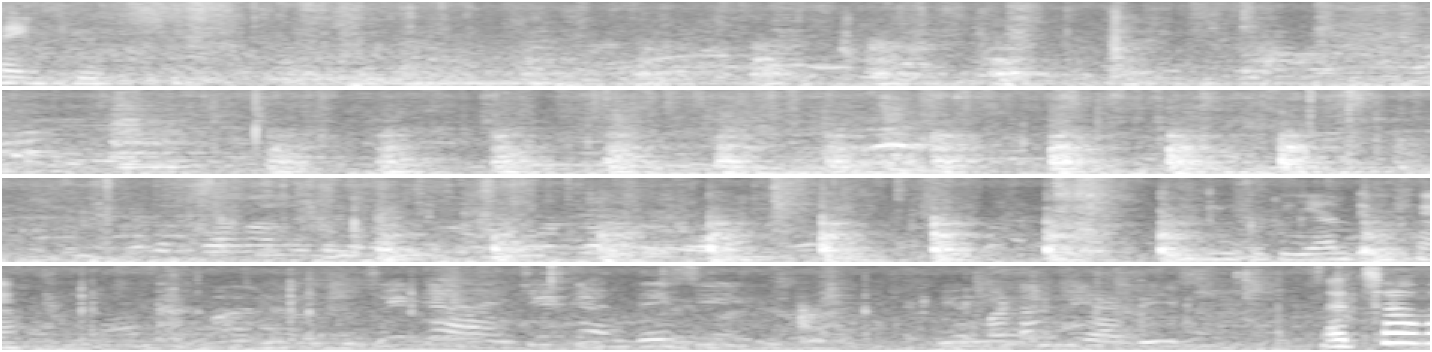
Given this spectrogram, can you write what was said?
Thank यू देखें। अच्छा।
